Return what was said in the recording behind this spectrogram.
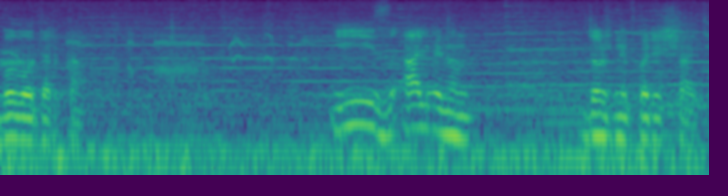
володарка. І з Альвіном должны порішати.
